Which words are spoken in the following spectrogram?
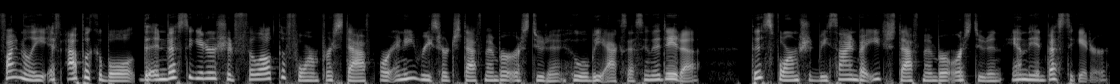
Finally, if applicable, the investigator should fill out the form for staff or any research staff member or student who will be accessing the data. This form should be signed by each staff member or student and the investigator.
